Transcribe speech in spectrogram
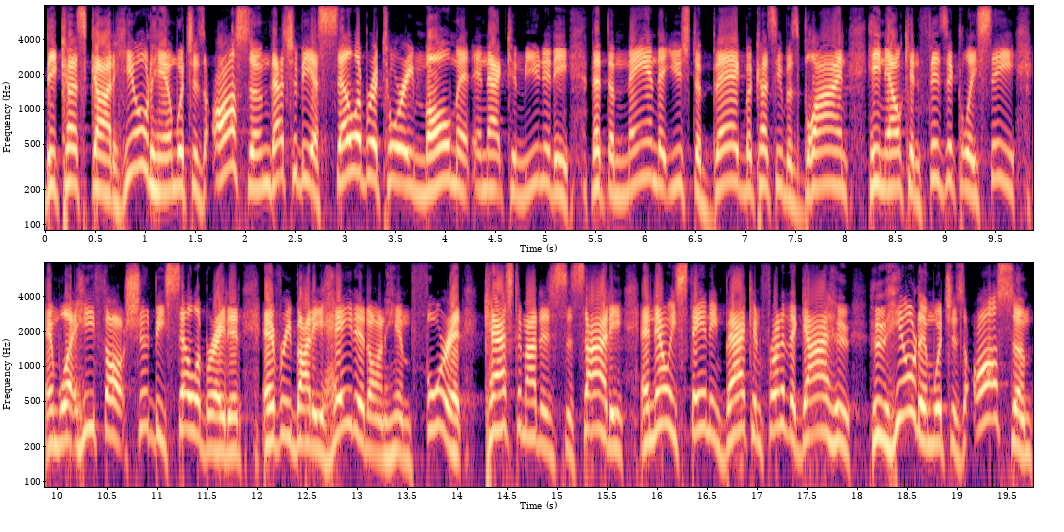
because God healed him, which is awesome, that should be a celebratory moment in that community that the man that used to beg because he was blind, he now can physically see. And what he thought should be celebrated, everybody hated on him for it, cast him out of society. And now he's standing back in front of the guy who, who healed him, which is awesome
